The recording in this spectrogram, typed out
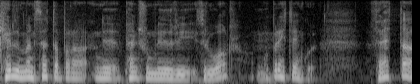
kerði menn þetta bara pensum niður í þrjú ár mm. og breyti einhver. Þetta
